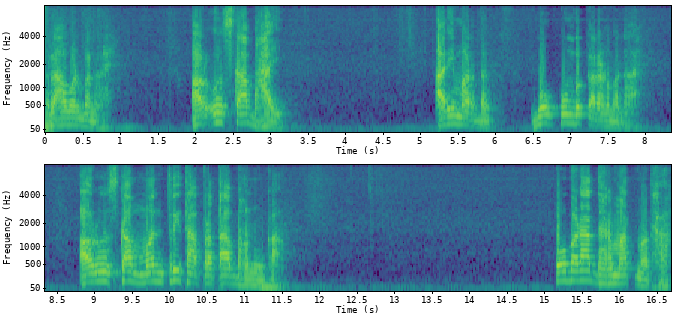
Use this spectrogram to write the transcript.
रावण बना है। और उसका भाई हरिमर्दन, वो कुंभकर्ण बना है। और उसका मंत्री था प्रताप भानु का। वो बड़ा धर्मात्मा था।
